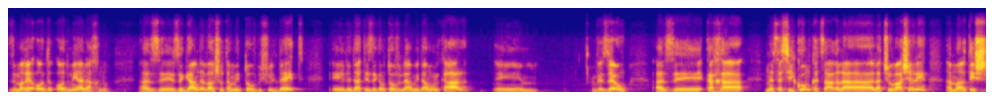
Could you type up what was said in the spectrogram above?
זה מראה עוד, עוד מי אנחנו. אז uh, זה גם דבר שהוא תמיד טוב בשביל דייט, uh, לדעתי זה גם טוב לעמידה מול קהל, uh, וזהו. אז uh, ככה, נעשה סיכום קצר לתשובה שלי. אמרתי ש,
